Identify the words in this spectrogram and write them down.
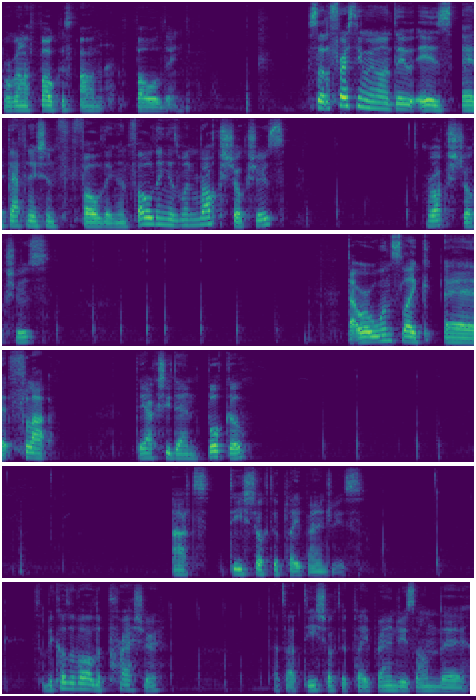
We're going to focus on folding. So the first thing we're going to do is a definition for folding. And folding is when rock structures, rock structures that were once like uh, flat, they actually then buckle at destructive plate boundaries. So because of all the pressure that's at destructive plate boundaries on the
